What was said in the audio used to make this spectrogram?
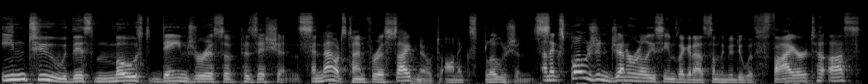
into this most dangerous of positions. And now it's time for a side note on explosions. An explosion generally seems like it has something to do with fire to us.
